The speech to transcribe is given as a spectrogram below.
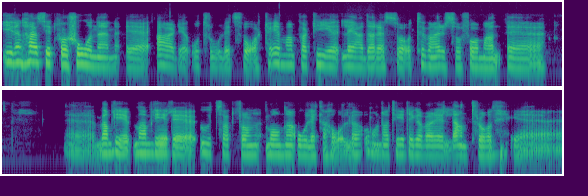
i den här situationen eh, är det otroligt svårt. Är man partiledare så tyvärr så får man eh, eh man blir, man blir eh, utsatt från många olika håll. Hon har tidigare varit lantråd eh,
